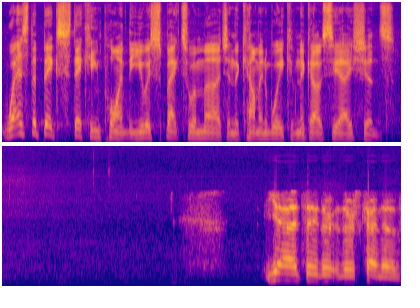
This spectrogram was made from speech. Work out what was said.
Where's the big sticking point that you expect to emerge in the coming week of negotiations? Yeah, I'd say there, there's kind of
